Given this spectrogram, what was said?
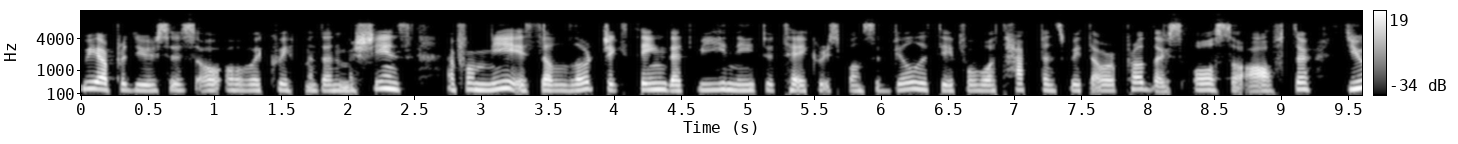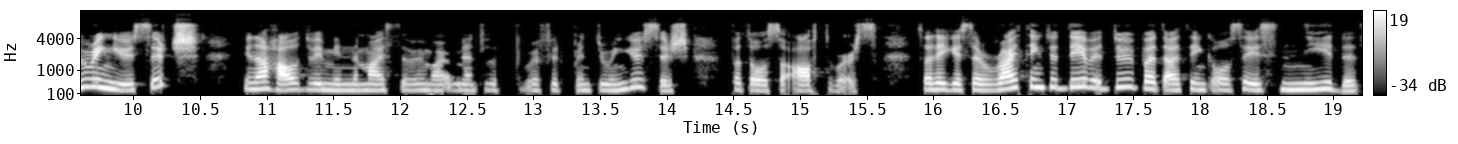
We are producers of, of, equipment and machines. And for me, it's the logic thing that we need to take responsibility for what happens with our products also after, during usage. You know, how do we minimize the environmental footprint during usage, but also afterwards? So I think it's the right thing to do, but I think also it's needed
